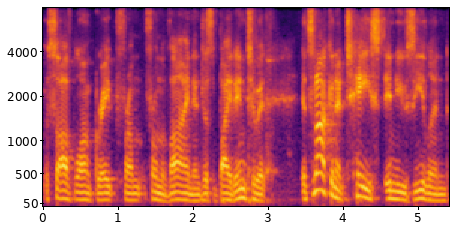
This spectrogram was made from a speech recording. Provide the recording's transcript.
a Sauv Blanc grape from from the vine and just bite into it, it's not going to taste in New Zealand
